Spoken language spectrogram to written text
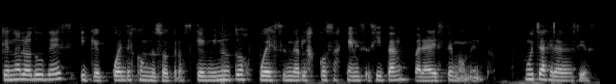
que no lo dudes y que cuentes con nosotros, que en minutos puedes tener las cosas que necesitan para este momento. Muchas gracias.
